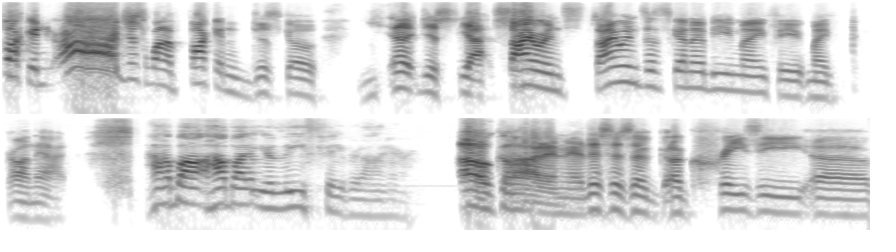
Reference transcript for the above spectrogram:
fucking ah, I just want to fucking just go uh, just yeah sirens sirens is gonna be my favorite my on that How about how about your least favorite on here? oh god and this is a, a crazy uh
